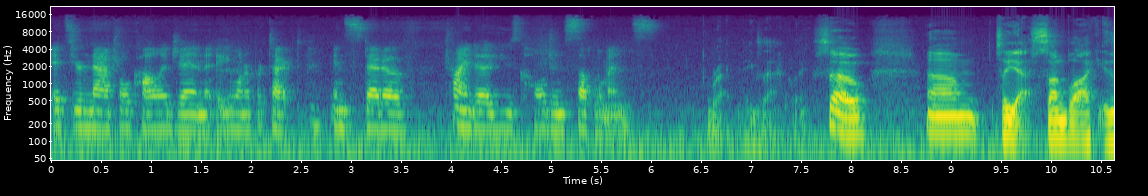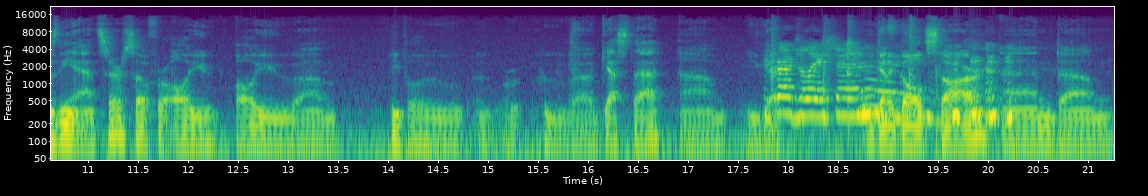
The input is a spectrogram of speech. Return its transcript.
It's your natural collagen that you want to protect mm-hmm. instead of trying to use collagen supplements. Right. Exactly. So, um, so yes, sunblock is the answer. So for all you all you um, people who who uh, guessed that, um, you congratulations. Get, you get a gold star, and um,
